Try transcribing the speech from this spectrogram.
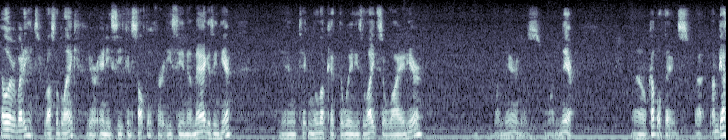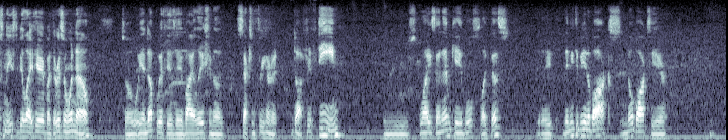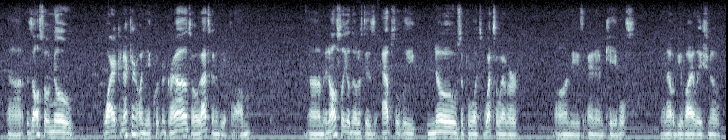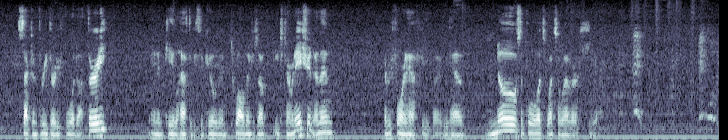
Hello everybody, it's Russ LeBlanc, your NEC consultant for EC&M Magazine here. And we're taking a look at the way these lights are wired here. One there and there's one there. Now, a couple things. Uh, I'm guessing there used to be a light here, but there isn't one now. So what we end up with is a violation of section 300.15. When you splice NM cables like this, they, they need to be in a box. No box here. Uh, there's also no wire connector on the equipment ground, so that's going to be a problem. Um, and also you'll notice there's absolutely no supports whatsoever on these NM cables. And that would be a violation of section 334.30. NM cable has to be secured within 12 inches of each termination and then every four and a half feet. Right? We have no supports whatsoever here.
